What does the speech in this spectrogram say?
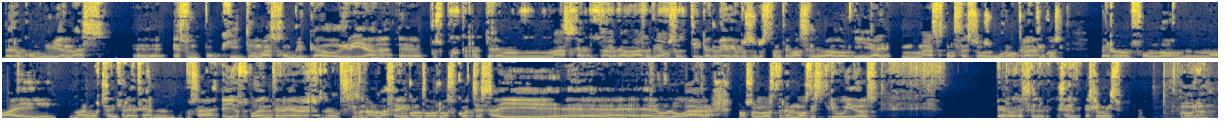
pero con viviendas. Eh, es un poquito más complicado, diría, eh, pues porque requiere más capital, cada, digamos, el ticket medio pues es bastante más elevado y hay más procesos burocráticos, pero en el fondo no hay, no hay mucha diferencia. O sea, ellos pueden tener si un almacén con todos los coches ahí eh, en un lugar, nosotros los tenemos distribuidos, pero es, es, lo mismo. Ahora,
